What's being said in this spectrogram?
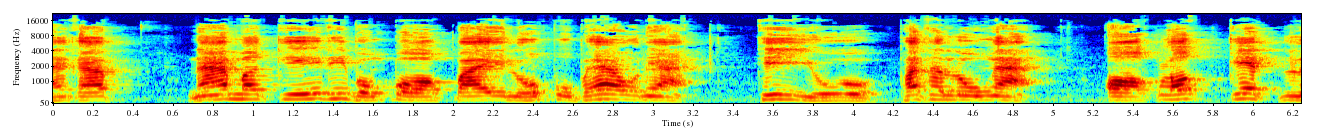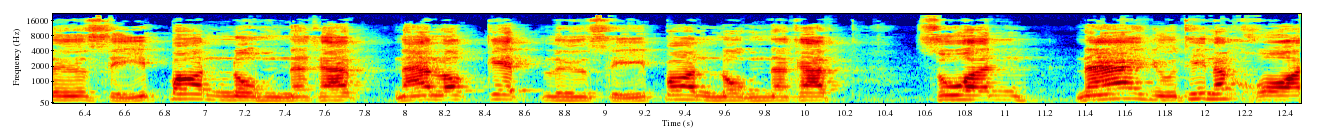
นะครับนะเมื่อกี้ที่ผมบอกไปหลวงปู่แพ้วเนี่ยที่อยู่พัทลุงอะออกล็อกเก็ตลือสีป้อนนมนะครับนะล็อกเก็ตลือสีป้อนนมนะครับ ส่วนนะอยู่ที่นคร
